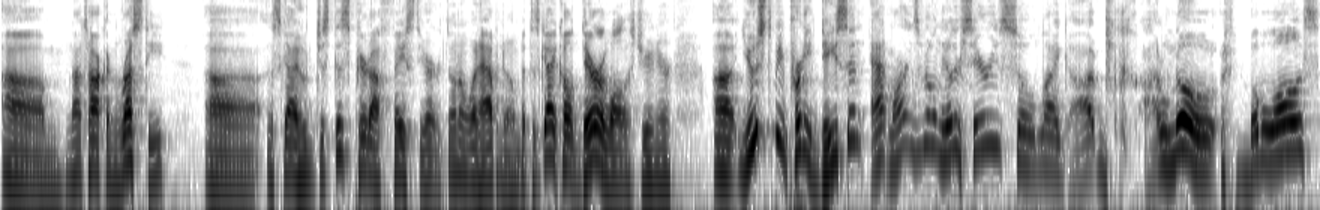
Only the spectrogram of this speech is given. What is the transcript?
um, not talking Rusty. Uh, this guy who just disappeared off the face of the earth. Don't know what happened to him. But this guy called Darrell Wallace Jr. Uh, used to be pretty decent at Martinsville in the other series. So, like, I, I don't know. Bubba Wallace,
